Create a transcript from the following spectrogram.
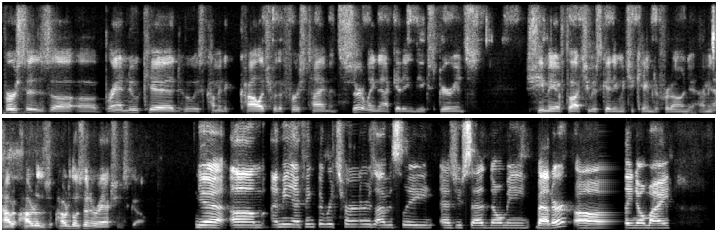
versus uh, a brand new kid who is coming to college for the first time and certainly not getting the experience she may have thought she was getting when she came to Fredonia? I mean, how, how does how do those interactions go? yeah um i mean i think the returners obviously as you said know me better uh, they know my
